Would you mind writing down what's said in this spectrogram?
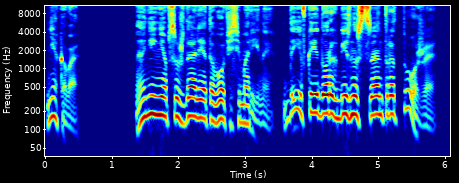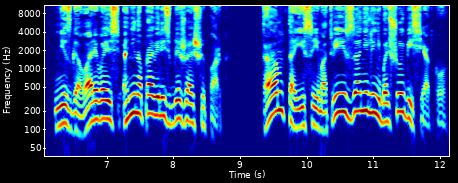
некого. Они не обсуждали это в офисе Марины, да и в коридорах бизнес-центра тоже. Не сговариваясь, они направились в ближайший парк. Там Таиса и Матвей заняли небольшую беседку,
